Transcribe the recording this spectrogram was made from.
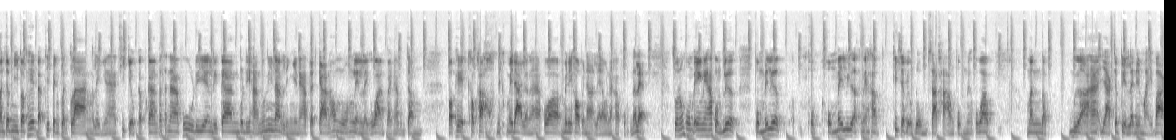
มันจะมีประเภทแบบที่เป็นกลางๆอะไรอย่างเงี้ยนะที่เกี่ยวกับการพัฒนาผู้เรียนหรือการบริหารนู่นนี่นั่นอะไรอย่างเงี้ยนะครับจัดการห้องนู้นห้องเรียนอะไรก็ว่านไปนะครับผมจำประเภทคร่าวๆไม่ไม่ได้แล้วนะฮะเพราะว่าไม่ได้เข้าไปนานแล้วนะครับผมนั่นแหละส่วนของผมเองนะครับผมเลือกผมไม่เลือกผมผมไม่เลือกนะครับที่จะไปอบรมสาขาของผมนะครับเพราะว่ามันแบบเบื่อฮะอยากจะเปลี่ยนอะไรใหม่ๆบ้าง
